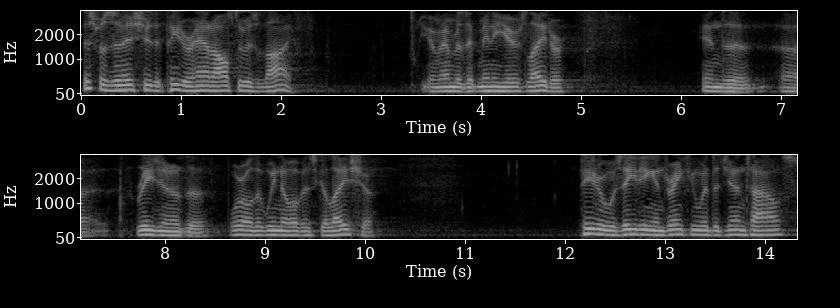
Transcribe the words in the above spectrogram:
This was an issue that Peter had all through his life. You remember that many years later, in the uh, region of the world that we know of as Galatia, Peter was eating and drinking with the Gentiles.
